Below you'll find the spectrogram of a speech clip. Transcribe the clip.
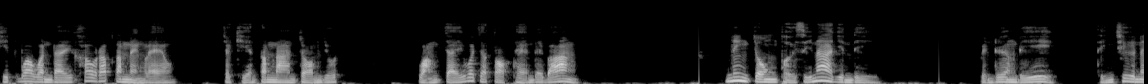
คิดว่าวันใดเข้ารับตำแหน่งแล้ว จะเขียนตำนานจอมยุทธหวังใจว่าจะตอบแทนได้บ้าง นิ่งจงเผยสีหน้ายินดี เป็นเรื่องดีทิ้งชื่อใน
